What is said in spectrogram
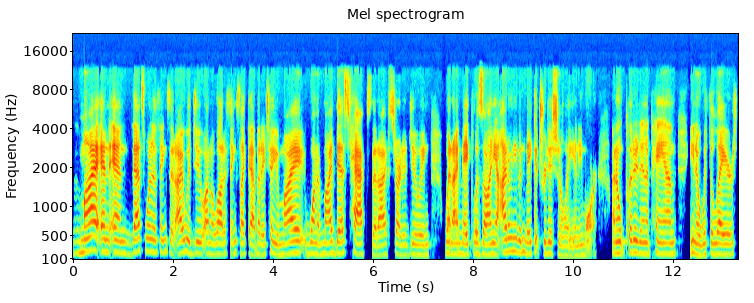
my and and that's one of the things that I would do on a lot of things like that. But I tell you, my one of my best hacks that I've started doing when I make lasagna, I don't even make it traditionally anymore. I don't put it in a pan, you know, with the layers.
